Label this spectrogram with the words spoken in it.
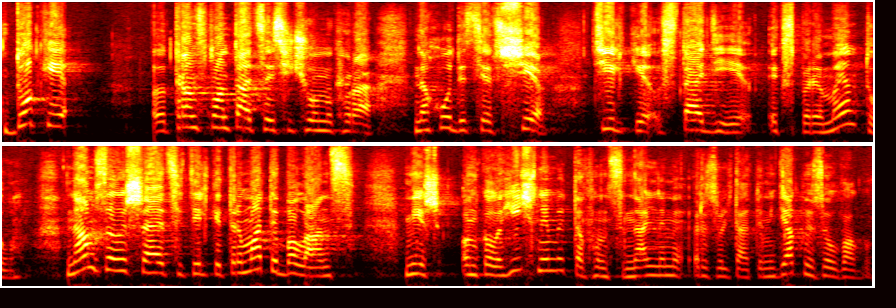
доки е, трансплантація січового міхура знаходиться ще тільки в стадії експерименту, нам залишається тільки тримати баланс між онкологічними та функціональними результатами. Дякую за увагу.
